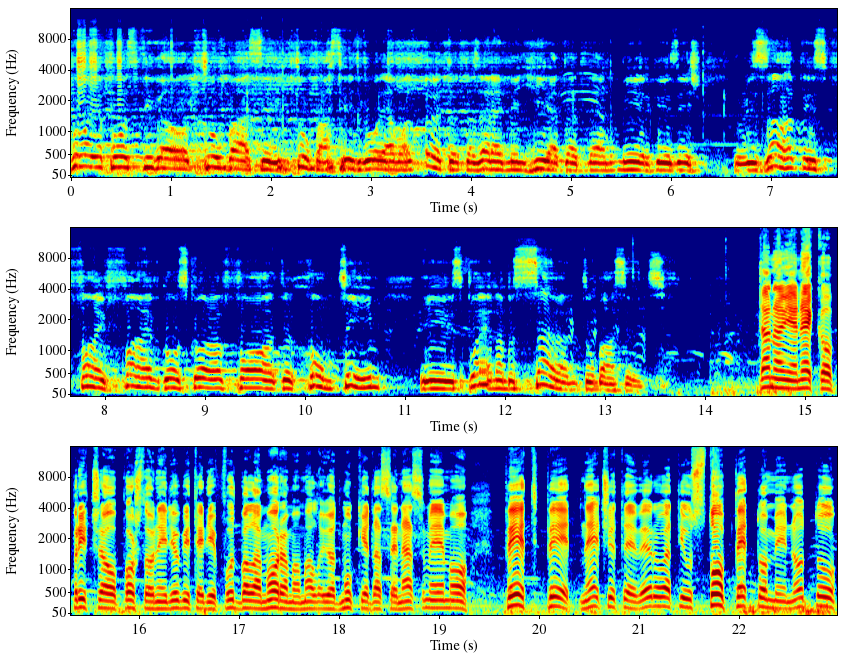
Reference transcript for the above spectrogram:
Gólja postigao Tumbászévics, Tumbászévics góljával 5 az eredmény, hihetetlen mérkőzés. The result is 5-5 goal scorer for the home team is player number 7 Tumbászévics. Da nam je neko pričao, poštovani ljubitelji futbala, moramo malo i od muke da se nasmejemo. 5-5, nećete verovati, u 105. minutu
